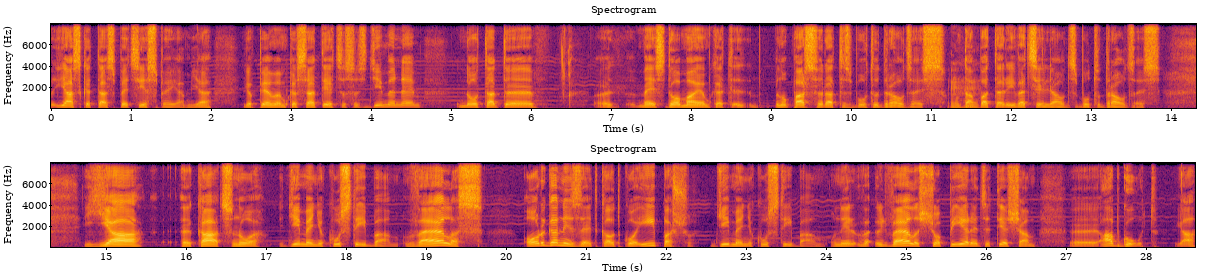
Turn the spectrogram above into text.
jāskatās pēc iespējām, ja? jo, piemēram, kas attiecas uz ģimenēm, nu, tad uh, mēs domājam, ka nu, pārsvarā tas būtu draudzēs, un -hmm. tāpat arī vecie ļaudis būtu draudzēs. Ja e, kāds no ģimeņu kustībām vēlas organizēt kaut ko īpašu ģimeņu kustībām un ir, ir vēlas šo pieredzi tiešām uh, apgūt, ja,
